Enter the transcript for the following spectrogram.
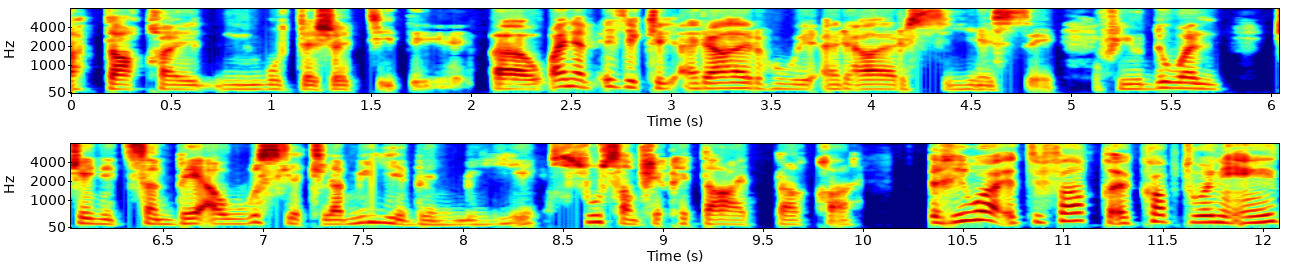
الطاقة المتجددة. آه، وأنا بقول لك القرار هو قرار سياسي. في دول كانت سباقة ووصلت ل 100% خصوصا في قطاع الطاقة. غواء اتفاق كوب 28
